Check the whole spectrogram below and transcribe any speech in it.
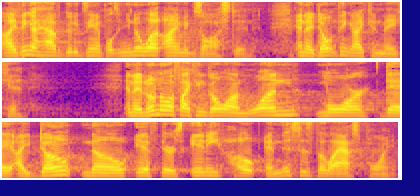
I think I have good examples. And you know what? I'm exhausted. And I don't think I can make it. And I don't know if I can go on one more day. I don't know if there's any hope. And this is the last point.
